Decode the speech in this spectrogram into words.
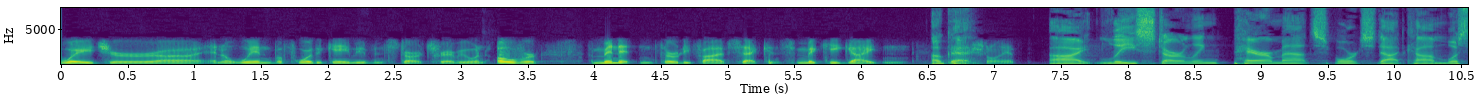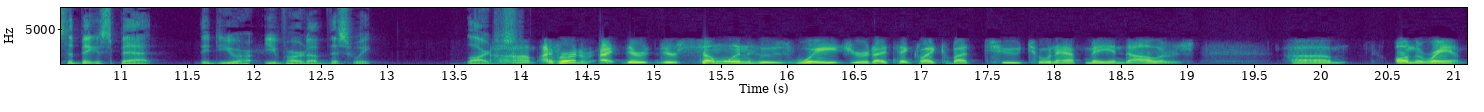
wager uh, and a win before the game even starts for everyone. Over a minute and 35 seconds. Mickey Guyton, Okay. national anthem. All right, Lee Sterling, ParamountSports.com. What's the biggest bet that you you've heard of this week? Largest. Um, I've heard I, there. There's someone who's wagered, I think, like about two, two and a half million dollars um, on the Rams.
